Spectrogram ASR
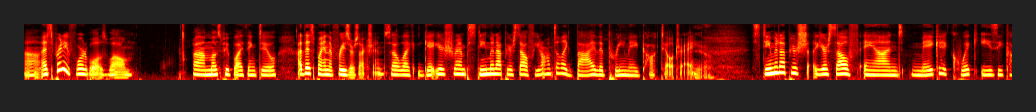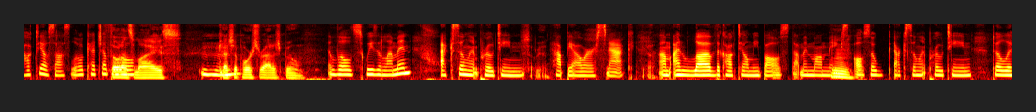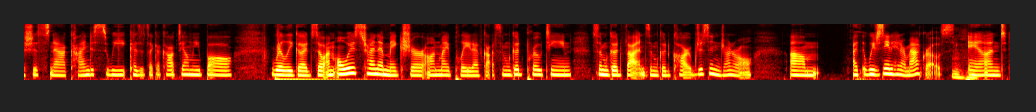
uh, it's pretty affordable as well Um, most people, I think, do at this point in the freezer section. So, like, get your shrimp, steam it up yourself. You don't have to like buy the pre-made cocktail tray. Yeah. Steam it up your yourself and make a quick, easy cocktail sauce. A little ketchup, Throw it on some ice, mhm, ketchup, horseradish, boom. A little squeeze of lemon. Excellent protein So happy hour snack. Yeah. Um, I love the cocktail meatballs that my mom makes. Mm. Also, excellent protein, delicious snack, kind of sweet because it's like a cocktail meatball. Really good. So, I'm always trying to make sure on my plate I've got some good protein, some good fat, and some good carb, just in general. Um, I th- we just need to hit our macros. Mhm. And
